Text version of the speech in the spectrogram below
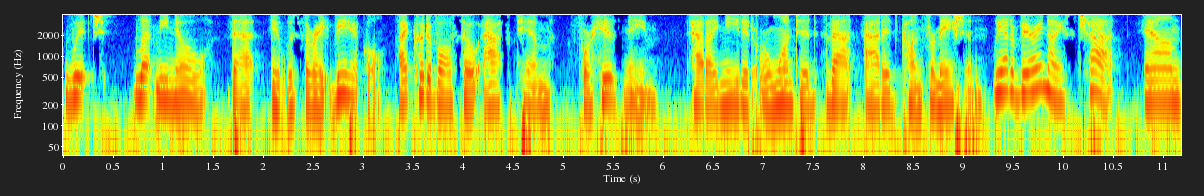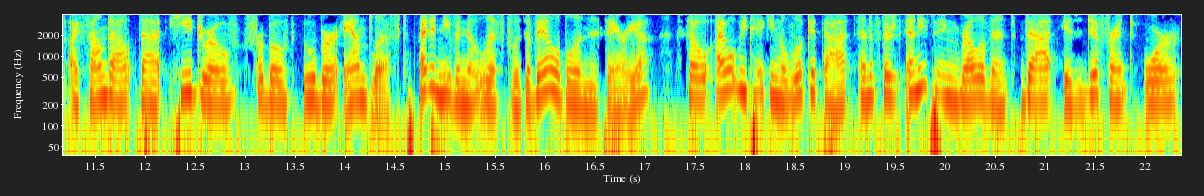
which let me know that it was the right vehicle. I could have also asked him for his name had I needed or wanted that added confirmation. We had a very nice chat, and I found out that he drove for both Uber and Lyft. I didn't even know Lyft was available in this area. So I will be taking a look at that, and if there's anything relevant that is different or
